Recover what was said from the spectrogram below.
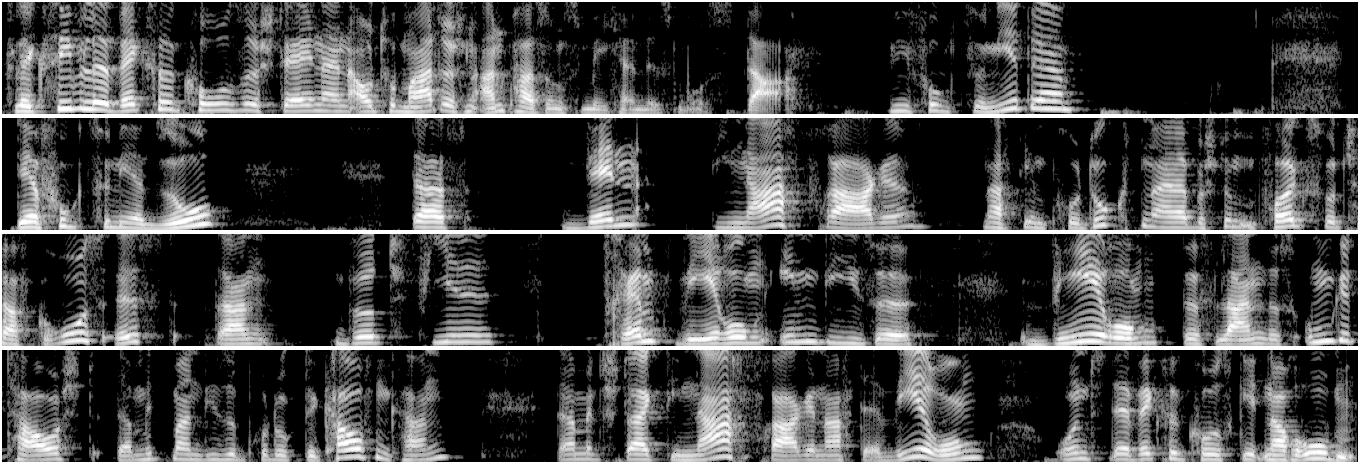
Flexible Wechselkurse stellen einen automatischen Anpassungsmechanismus dar. Wie funktioniert der? Der funktioniert so, dass wenn die Nachfrage nach den Produkten einer bestimmten Volkswirtschaft groß ist, dann wird viel Fremdwährung in diese Währung des Landes umgetauscht, damit man diese Produkte kaufen kann. Damit steigt die Nachfrage nach der Währung und der Wechselkurs geht nach oben.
